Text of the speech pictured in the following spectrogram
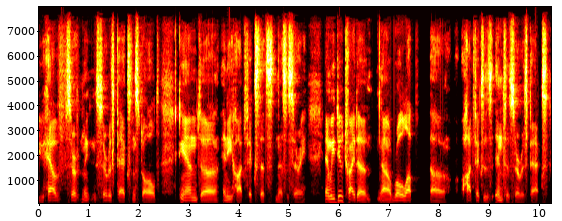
you have service packs installed and uh, any hot fix that's necessary. And we do try to uh, roll up uh, hot fixes into service packs.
